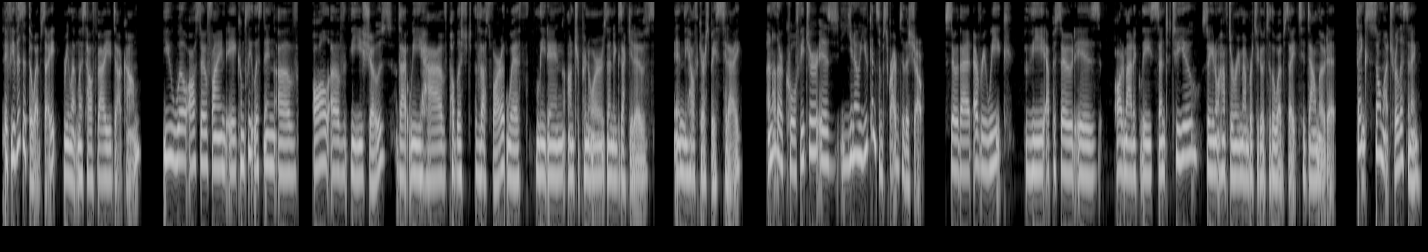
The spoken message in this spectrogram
If you visit the website, relentlesshealthvalue.com, you will also find a complete listing of all of the shows that we have published thus far with leading entrepreneurs and executives in the healthcare space today. Another cool feature is, you know, you can subscribe to the show so that every week the episode is automatically sent to you so you don't have to remember to go to the website to download it. Thanks so much for listening.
